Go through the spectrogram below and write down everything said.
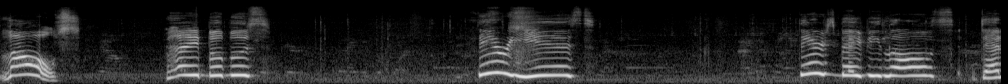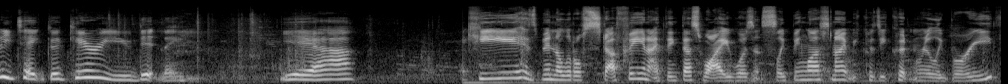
Laws. Hey, boo-boos. There he is. There's baby Laws. Daddy take good care of you, didn't he? Yeah. He has been a little stuffy, and I think that's why he wasn't sleeping last night because he couldn't really breathe.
